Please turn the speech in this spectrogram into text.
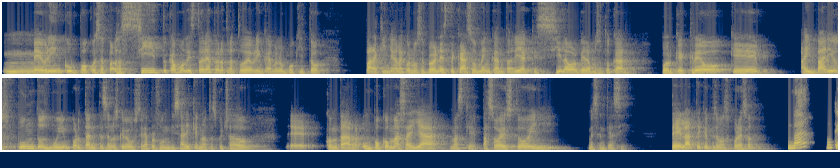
me brinco un poco esa parte. O sea, sí tocamos la historia, pero trato de brincármelo un poquito para quien ya la conoce. Pero en este caso me encantaría que sí la volviéramos a tocar porque creo que hay varios puntos muy importantes en los que me gustaría profundizar y que no te he escuchado eh, contar un poco más allá, más que pasó esto y me sentí así. ¿Te late que empecemos por eso? Va, ok.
